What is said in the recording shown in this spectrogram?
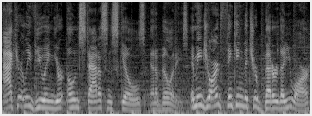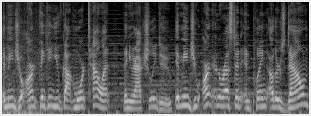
accurately viewing your own status and skills and abilities. It means you aren't thinking that you're better than you are. It means you aren't thinking you've got more talent than you actually do. It means you aren't interested in putting others down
